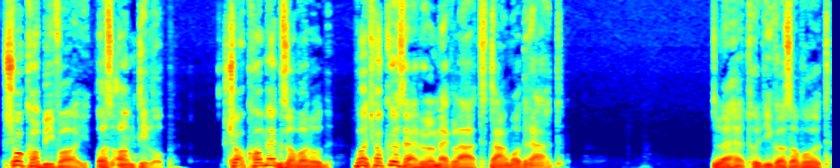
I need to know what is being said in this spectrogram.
sok a bivaj, az antilop. Csak ha megzavarod, vagy ha közelről meglát, támad rád. Lehet, hogy igaza volt,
